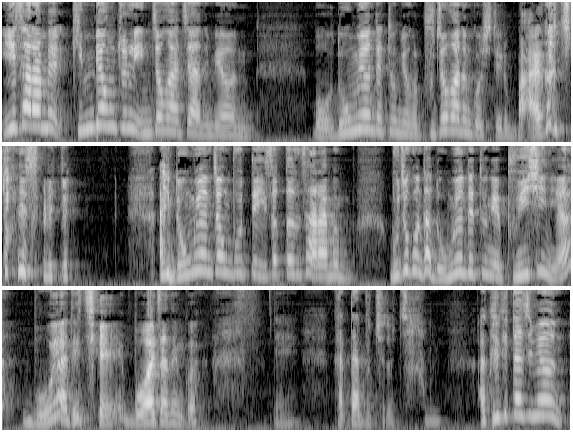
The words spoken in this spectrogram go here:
이 사람을 김병준을 인정하지 않으면 뭐 노무현 대통령을 부정하는 것이다 이런 말 같지도 않은 소리를 아니 노무현 정부 때 있었던 사람은 무조건 다 노무현 대통령의 분신이야? 뭐야 대체? 뭐 하자는 거야? 네. 갖다 붙여도 참. 아, 그렇게 따지면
